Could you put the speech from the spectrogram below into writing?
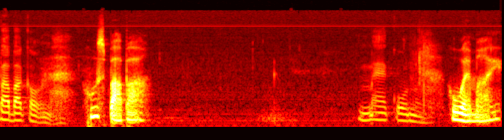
बाबा कौन है? हुज बाबा मैं कौन हूँ? Who am I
